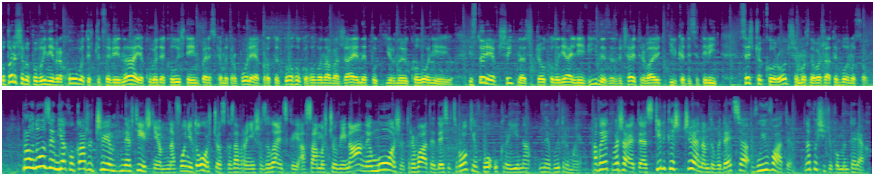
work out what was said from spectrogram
По-перше, ми повинні враховувати, що це війна, яку веде колишня імперська метрополія проти того, кого вона вважає непокірною колонією. Історія вчить нас, що колоніальні війни зазвичай тривають кілька десятиліть. Все, що коротше, можна вважати бонусом. Прогнози, м'яко кажучи, невтішні на фоні того, що сказав раніше Зеленський, а саме, що війна не може тривати 10 років, бо Україна не витримає. А ви як вважаєте, скільки ще нам доведеться воювати? Напишіть у коментарях.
